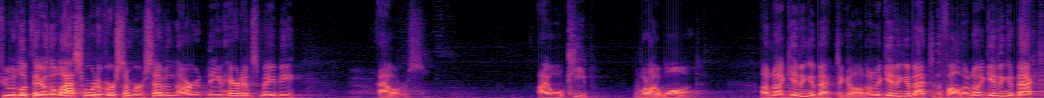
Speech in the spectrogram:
If you would look there, the last word of verse number seven, our, the inheritance may be ours. I will keep what I want. I'm not giving it back to God. I'm not giving it back to the Father. I'm not giving it back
